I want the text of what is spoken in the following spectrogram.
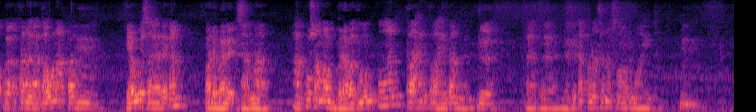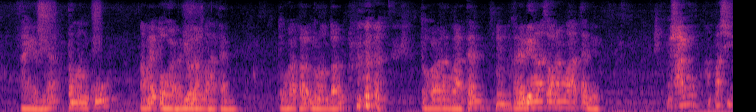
nggak karena nggak tahu kenapa Hmm. Ya wes akhirnya kan pada balik ke sana. Aku sama beberapa temanku kan terakhir terakhiran kan. Iya. terakhir terakhir nah, kita penasaran sama rumah itu. Hmm. akhirnya temanku namanya Toha dia orang Klaten. Toha kalau menonton Toha orang Klaten. Hmm. karena dia ngerasa orang Klaten ya. Mas ayo apa sih?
